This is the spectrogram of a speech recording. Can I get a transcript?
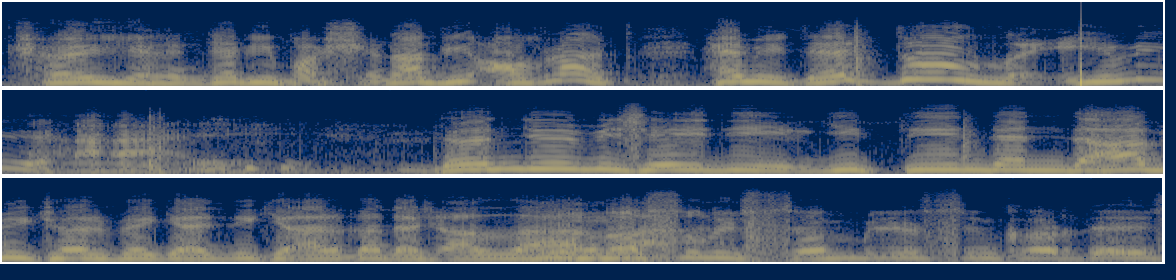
Köy yerinde bir başına bir avrat, hem de dul, iyi mi? Döndüğü bir şey değil, gittiğinden daha bir körpe geldi ki arkadaş Allah bu Allah! nasıl iş sen bilirsin kardeş.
